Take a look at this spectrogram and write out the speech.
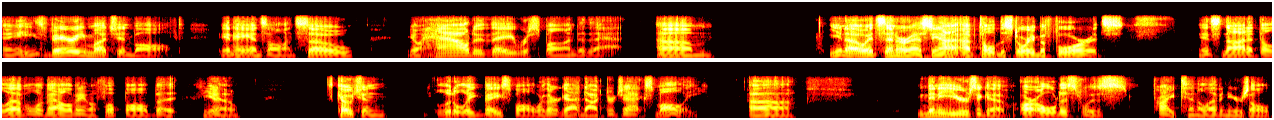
And he's very much involved in hands on. So, you know, how do they respond to that? Um, you know, it's interesting. I, have told the story before. It's it's not at the level of Alabama football, but you know, it's coaching little league baseball with our guy Dr. Jack Smalley. Uh, many years ago, our oldest was probably 10, 11 years old,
